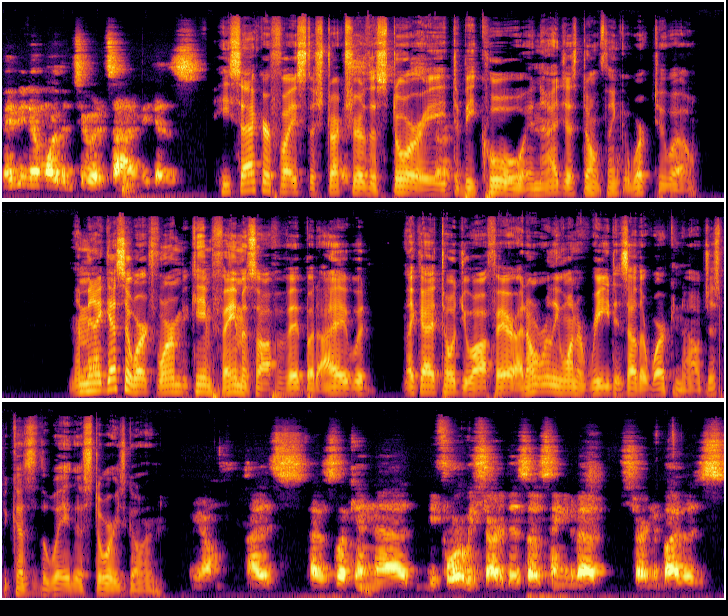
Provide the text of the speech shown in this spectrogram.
maybe no more than two at a time because He sacrificed the structure of the story to be cool, and I just don't think it worked too well. I mean, I guess it worked for him. Became famous off of it, but I would, like I told you off air, I don't really want to read his other work now, just because of the way the story's going. Know, I was I was looking uh, before we started this. I was thinking about starting to buy those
